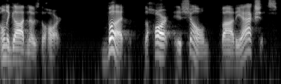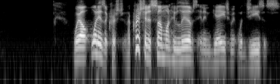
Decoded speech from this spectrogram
only God knows the heart. But the heart is shown by the actions. Well, what is a Christian? A Christian is someone who lives in engagement with Jesus.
